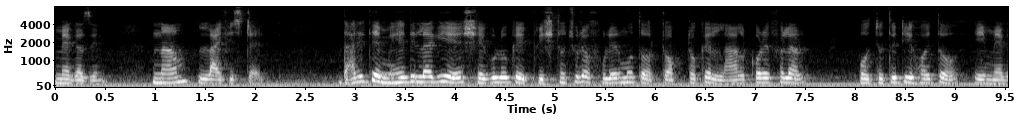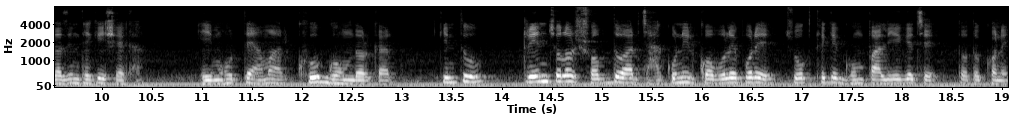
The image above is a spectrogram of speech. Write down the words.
ম্যাগাজিন, নাম লাইফস্টাইল। দাড়িতে মেহেদি লাগিয়ে সেগুলোকে কৃষ্ণচূড়া ফুলের মতো টকটকে লাল করে ফেলার পদ্ধতিটি হয়তো এই ম্যাগাজিন থেকেই শেখা। এই মুহূর্তে আমার খুব ঘুম দরকার। কিন্তু ট্রেন চলার শব্দ আর ঝাঁকুনির কবলে পড়ে চোখ থেকে ঘুম পালিয়ে গেছে ততক্ষণে।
